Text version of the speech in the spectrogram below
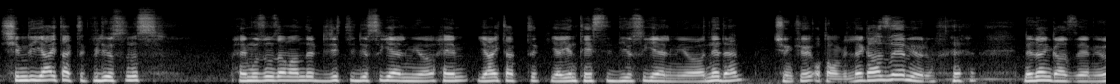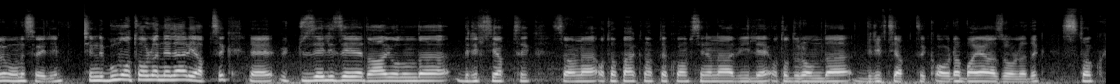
Şimdi yay taktık biliyorsunuz. Hem uzun zamandır drift videosu gelmiyor. Hem yay taktık yayın test videosu gelmiyor. Neden? Çünkü otomobille gazlayamıyorum. Neden gazlayamıyorum onu söyleyeyim. Şimdi bu motorla neler yaptık? Ee, 350Z dağ yolunda drift yaptık. Sonra otopark.com Sinan abiyle otodromda drift yaptık. Orada bayağı zorladık. Stok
